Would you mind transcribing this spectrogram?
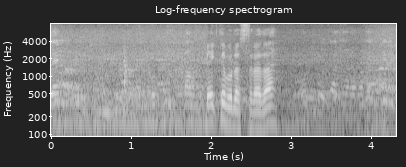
Ben gidiyorum. Otur, kalk. Bekle burada sırada. Otur o zaman arabadan gidelim.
